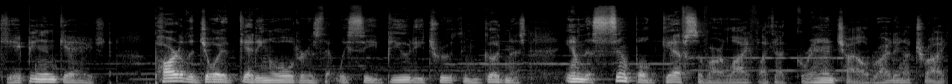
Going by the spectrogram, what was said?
keeping engaged. Part of the joy of getting older is that we see beauty, truth, and goodness in the simple gifts of our life, like a grandchild riding a trike.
